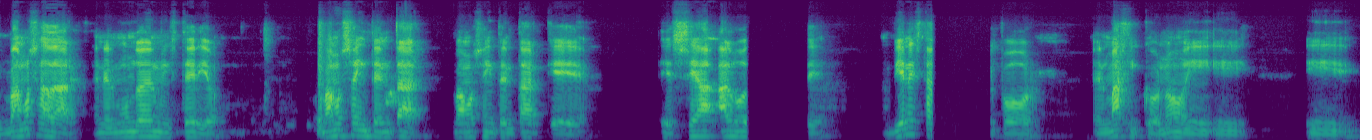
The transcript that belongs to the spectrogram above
vamos a dar en el mundo del misterio, vamos a intentar, vamos a intentar que sea algo de bienestar por el mágico, ¿no? Y, y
